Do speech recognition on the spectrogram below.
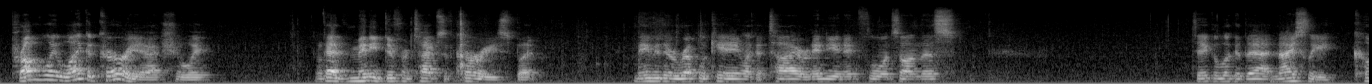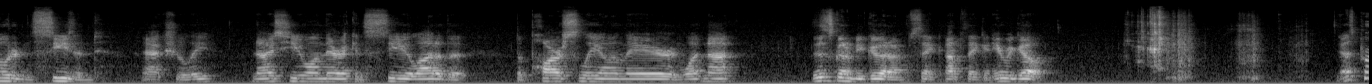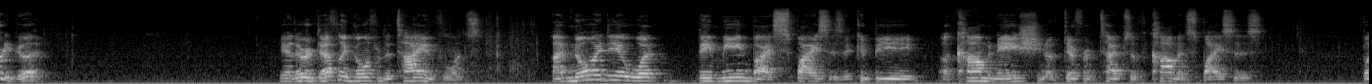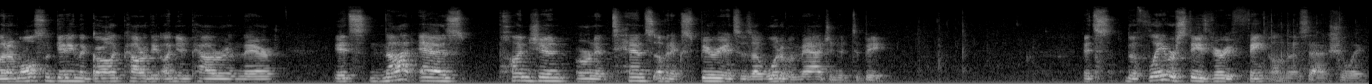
probably like a curry actually. I've had many different types of curries, but maybe they're replicating like a Thai or an Indian influence on this. Take a look at that. Nicely coated and seasoned, actually. Nice hue on there. I can see a lot of the, the parsley on there and whatnot. This is going to be good, I'm, think, I'm thinking. Here we go. That's pretty good. Yeah, they were definitely going for the Thai influence. I have no idea what they mean by spices. It could be a combination of different types of common spices but I'm also getting the garlic powder, the onion powder in there. It's not as pungent or an intense of an experience as I would have imagined it to be. It's the flavor stays very faint on this actually.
